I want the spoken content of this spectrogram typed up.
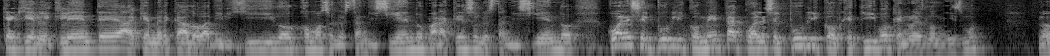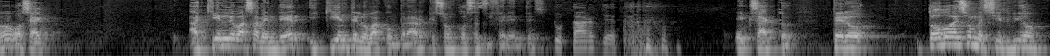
qué quiere el cliente, a qué mercado va dirigido, cómo se lo están diciendo, para qué se lo están diciendo, cuál es el público meta, cuál es el público objetivo, que no es lo mismo, ¿no? O sea, a quién le vas a vender y quién te lo va a comprar, que son cosas diferentes. Tu target. Exacto, pero todo eso me sirvió.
